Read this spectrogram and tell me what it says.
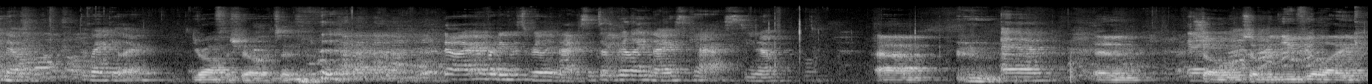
You know, the regular. You're off the show, that's it. No, everybody was really nice. It's a really nice cast, you know. Um, And and so, so but you feel like,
